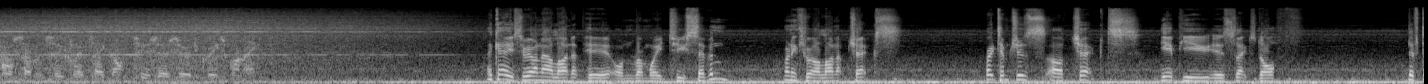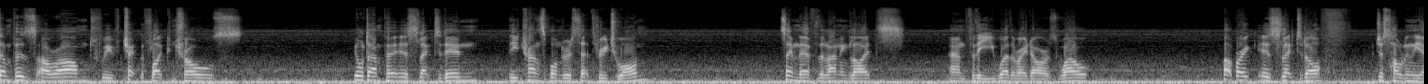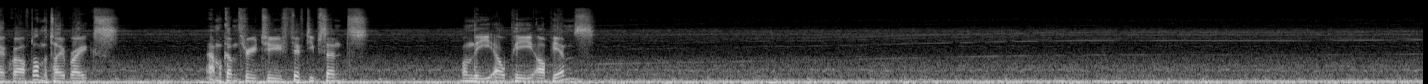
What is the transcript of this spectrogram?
472, clear takeoff, 200 degrees, 18. Okay, so we are now lined up here on runway 27, running through our lineup checks. Brake temperatures are checked, the APU is selected off, lift dumpers are armed, we've checked the flight controls, fuel damper is selected in, the transponder is set through to on, same there for the landing lights and for the weather radar as well. Park brake is selected off, just holding the aircraft on the toe brakes, and we'll come through to 50% on the LP RPMs.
